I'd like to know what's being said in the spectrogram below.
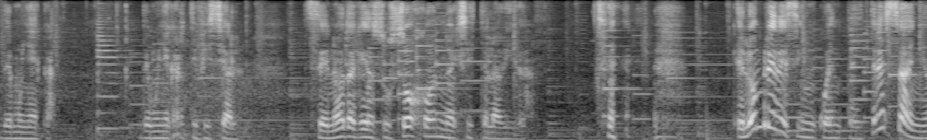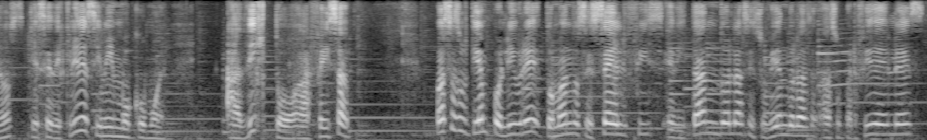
de muñeca, de muñeca artificial. Se nota que en sus ojos no existe la vida. El hombre de 53 años, que se describe a sí mismo como adicto a FaceApp, pasa su tiempo libre tomándose selfies, editándolas y subiéndolas a sus perfiles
